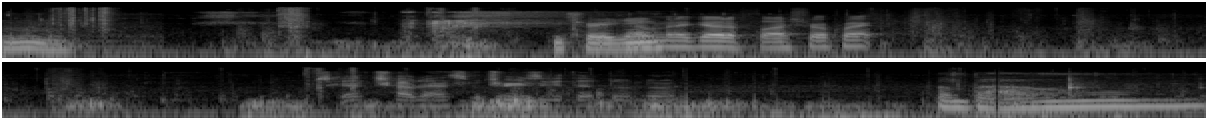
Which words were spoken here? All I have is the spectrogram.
Boom. Mm. I'm gonna go to flush real quick. Just gotta chop down some trees to get that boom boom. Boom, boom.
